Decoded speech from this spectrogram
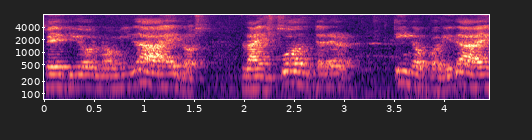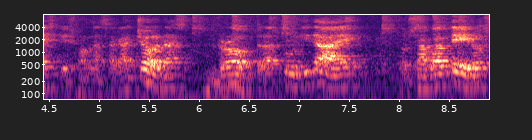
Pedionomidae, los Blind Wanderer, Tinoporidae, que son las agachonas, Rostratulidae, los aguateros,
